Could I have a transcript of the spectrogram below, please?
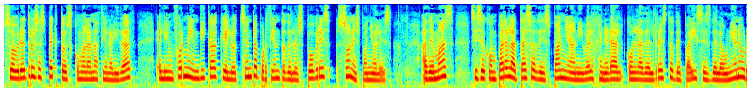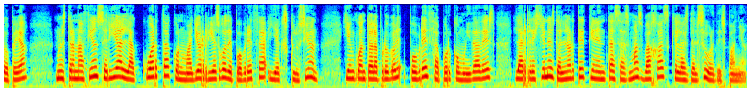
Sobre otros aspectos como la nacionalidad, el informe indica que el 80% de los pobres son españoles. Además, si se compara la tasa de España a nivel general con la del resto de países de la Unión Europea, nuestra nación sería la cuarta con mayor riesgo de pobreza y exclusión. Y en cuanto a la pobreza por comunidades, las regiones del norte tienen tasas más bajas que las del sur de España.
